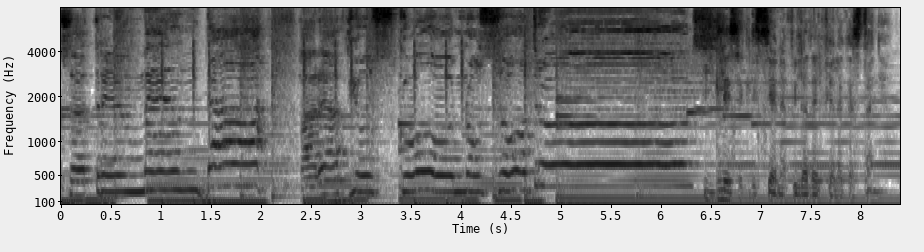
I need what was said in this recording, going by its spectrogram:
Cosa tremenda hará Dios con nosotros. Iglesia Cristiana Filadelfia La Castaña.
